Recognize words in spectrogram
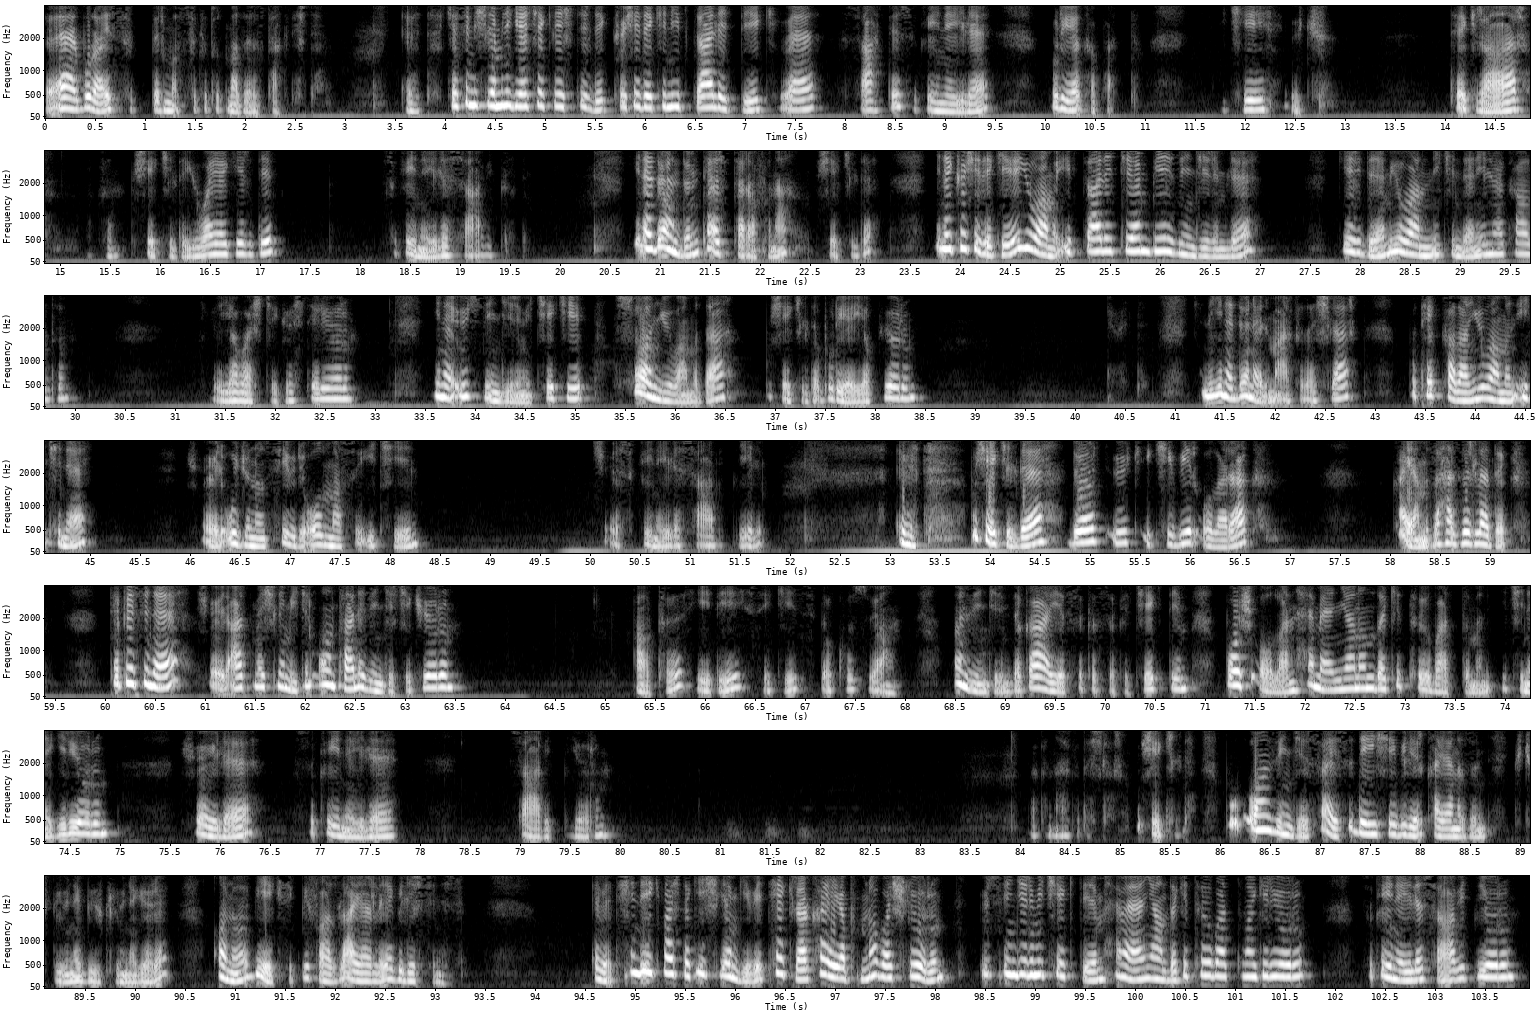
Eğer burayı sıktırma sıkı tutmadığınız takdirde. Evet kesim işlemini gerçekleştirdik. Köşedekini iptal ettik ve sahte sık iğne ile buraya kapattım. 2 3 tekrar bakın bu şekilde yuvaya girdim. Sık iğne ile sabitledim. Yine döndüm ters tarafına bu şekilde. Yine köşedeki yuvamı iptal edeceğim bir zincirimle. Girdim yuvanın içinden ilmek aldım. Şöyle yavaşça gösteriyorum. Yine 3 zincirimi çekip son yuvamı da bu şekilde buraya yapıyorum. Evet. Şimdi yine dönelim arkadaşlar. Bu tek kalan yuvamın içine Şöyle ucunun sivri olması için şöyle sık iğne ile sabitleyelim. Evet Bu şekilde 4 3 2 1 olarak kayamızı hazırladık. Tepesine şöyle artma işlemi için 10 tane zincir çekiyorum. 6 7 8 9 ve 10. 10 zincirimi de gayet sıkı sıkı çektim. Boş olan hemen yanındaki tığ battımın içine giriyorum. Şöyle sık iğne ile sabitliyorum. Bakın arkadaşlar bu şekilde. Bu 10 zincir sayısı değişebilir kayanızın küçüklüğüne büyüklüğüne göre. Onu bir eksik bir fazla ayarlayabilirsiniz. Evet şimdi ilk baştaki işlem gibi tekrar kaya yapımına başlıyorum. 3 zincirimi çektim. Hemen yandaki tığ battıma giriyorum. Sık iğne ile sabitliyorum.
